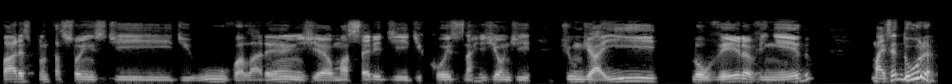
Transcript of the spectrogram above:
várias plantações de, de uva, laranja, uma série de, de coisas na região de Jundiaí, Louveira, Vinhedo, mas é dura.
